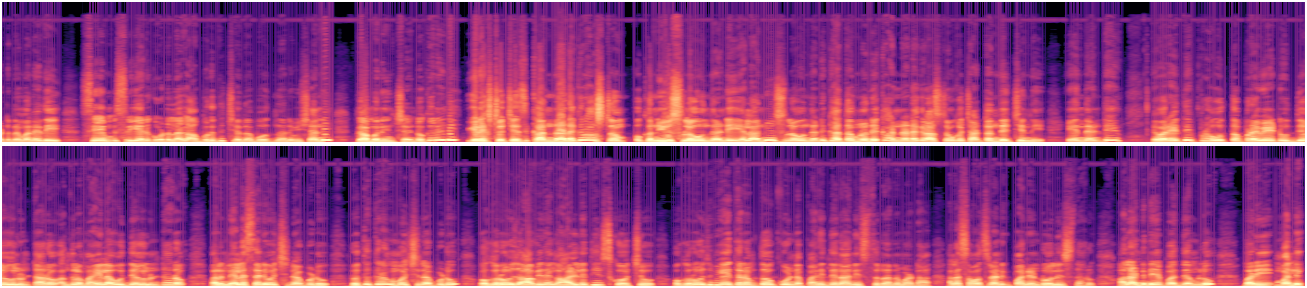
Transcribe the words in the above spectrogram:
పట్టణం అనేది సేమ్ శ్రీహరికోటలాగా అభివృద్ధి చెందబోతుంది అనే విషయాన్ని గమనించండి. ఓకేనండి? ఇక నెక్స్ట్ వచ్చేసి కర్ణాటక రాష్ట్రం ఒక న్యూస్లో ఉందండి. ఎలా న్యూస్లో ఉందంటే గతంలోనే కర్ణాటక రాష్ట్రం ఒక చట్టం తెచ్చింది. ఏంటంటే ఎవరైతే ప్రభుత్వ ప్రైవేట్ ఉద్యోగులు ఉంటారు అందులో మహిళా ఉద్యోగులు ఉంటారు వాళ్ళు నెలసరి వచ్చినప్పుడు ఋతుక్రమం వచ్చినప్పుడు ఒక రోజు ఆ విధంగా హాలిడే తీసుకోవచ్చు. ఒక రోజు వేతనంతో కూడిన పని దినాన్ని ఇస్తున్నారు అనమాట అలా సంవత్సరానికి పన్నెండు రోజులు ఇస్తారు. అలాంటి నేపథ్యంలో మరి మళ్ళీ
